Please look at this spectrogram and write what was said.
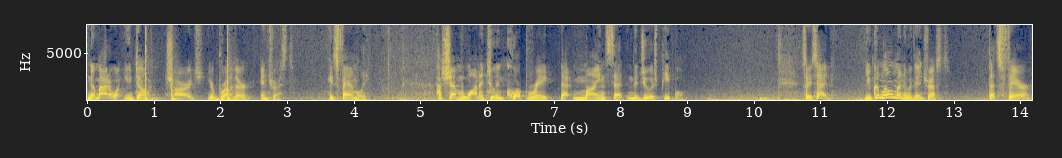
no matter what, you don't charge your brother interest. He's family. Hashem wanted to incorporate that mindset in the Jewish people. So he said, You can loan money with interest. That's fair.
